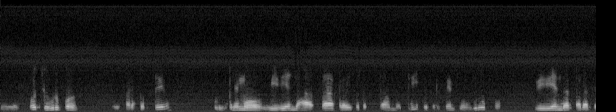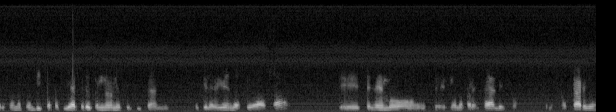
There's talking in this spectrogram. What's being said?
eh, ocho grupos eh, para sorteo. tenemos viviendas adaptadas para discapacitados motrices, por ejemplo, un grupo. Viviendas para personas con discapacidad, pero que no necesitan que la vivienda sea adaptada. tenemos zonas parentales con a cargo,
